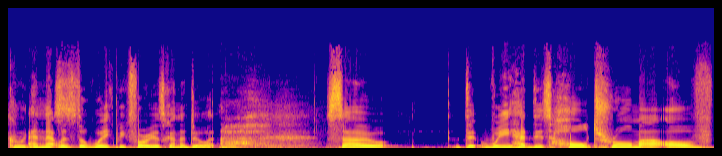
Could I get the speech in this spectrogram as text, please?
goodness. And that was the week before he was going to do it. So th- we had this whole trauma of.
